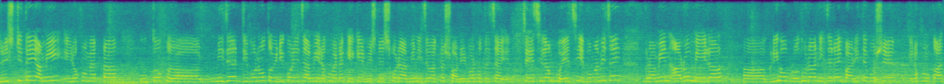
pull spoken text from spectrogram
দৃষ্টিতেই আমি এরকম একটা উদ্যোগ নিজের জীবনেও তৈরি করি যে আমি এরকম একটা কেকের বিজনেস করে আমি নিজেও একটা স্বনির্ভর হতে চাই, চেয়েছিলাম, হয়েছি এবং আমি চাই গ্রামীণ আরও মেয়েরা গৃহবধূরা নিজেরাই বাড়িতে বসে এরকম কাজ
